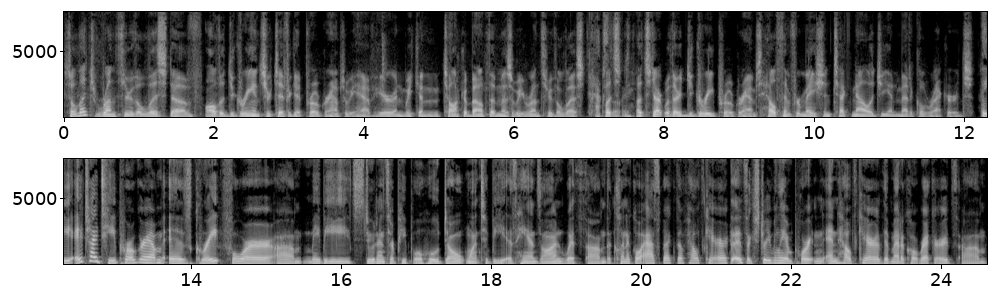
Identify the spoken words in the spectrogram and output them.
So let's run through the list of all the degree and certificate programs we have here, and we can talk about them as we run through the list. Absolutely. Let's, let's start with our degree programs Health Information Technology and Medical Records. The HIT program is great for um, maybe students or people who don't want to be as hands on with with um, the clinical aspect of healthcare. It's extremely important in healthcare, the medical records, um,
